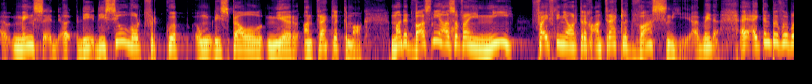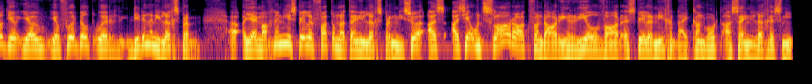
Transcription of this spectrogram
Uh, Mense uh, die die siel word verkoop om die spel meer aantreklik te maak. Maar dit was nie asof hy nie 15 jaar terug aantreklik was nie. Ek meen ek, ek dink byvoorbeeld jou jou jou voorbeeld oor die ding in die lug spring. Uh, jy mag nou nie 'n speler vat omdat hy in die lug spring nie. So as as jy ontslaa raak van daardie reël waar 'n speler nie gedui kan word as hy in die lug is nie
